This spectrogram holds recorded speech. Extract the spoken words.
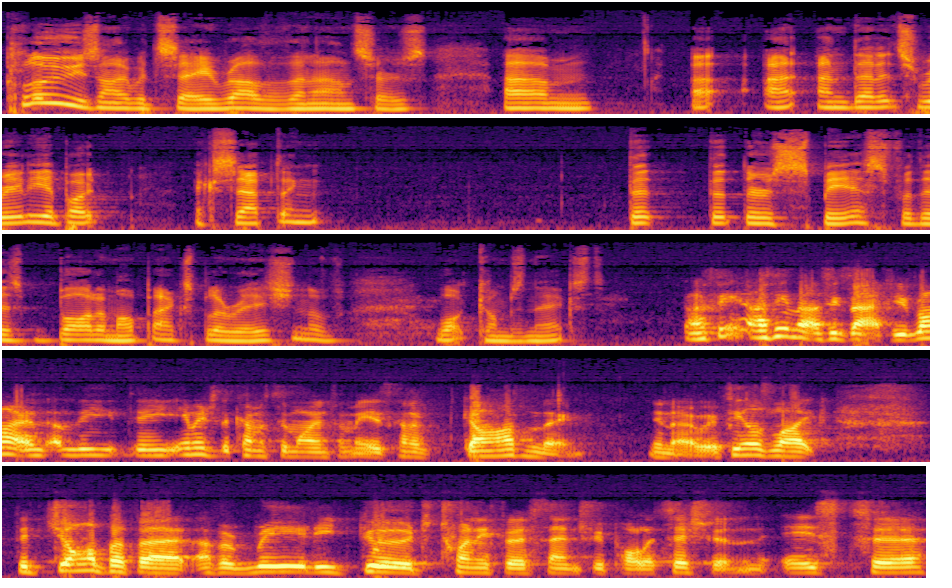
clues, I would say, rather than answers, um, uh, and that it's really about accepting that that there's space for this bottom-up exploration of what comes next. I think I think that's exactly right. And, and, the, the image that comes to mind for me is kind of gardening. You know, it feels like the job of a of a really good 21st century politician is to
